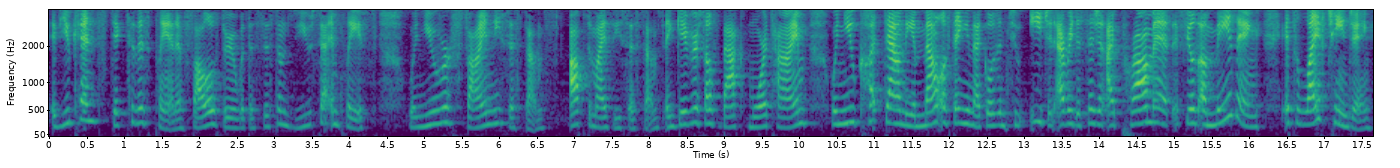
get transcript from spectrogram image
if you can stick to this plan and follow through with the systems you set in place, when you refine these systems, optimize these systems, and give yourself back more time, when you cut down the amount of thinking that goes into each and every decision, I promise it feels amazing. It's life changing.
